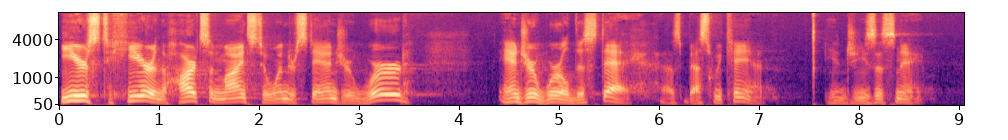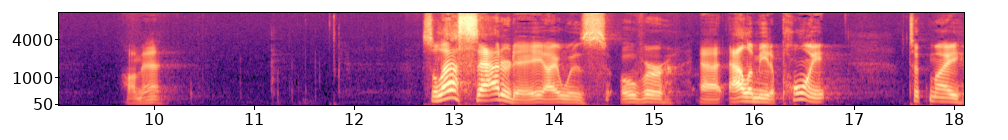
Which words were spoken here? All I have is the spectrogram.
ears to hear and the hearts and minds to understand your word and your world this day as best we can. In Jesus' name, amen. So last Saturday, I was over at Alameda Point, took my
